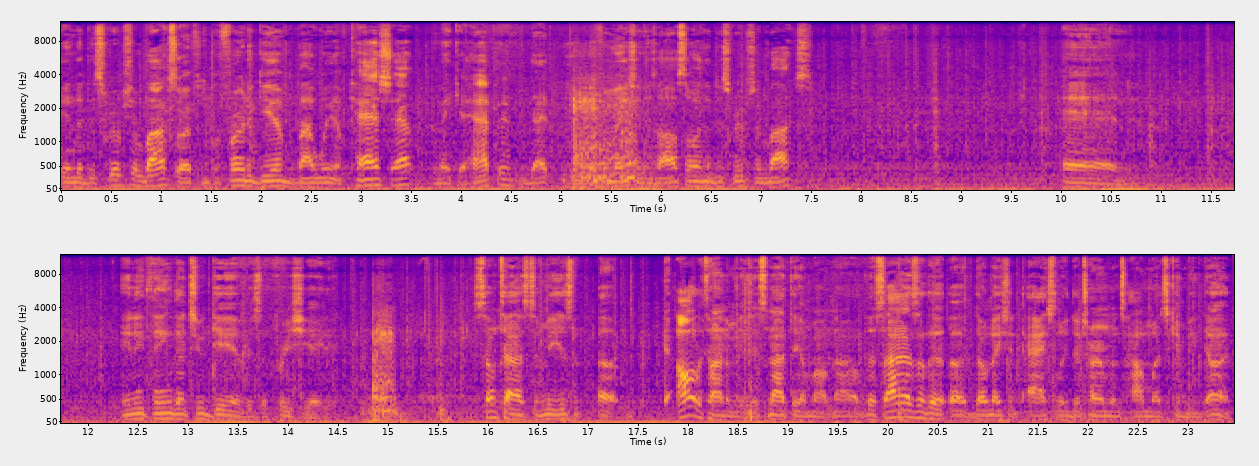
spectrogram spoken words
in the description box, or if you prefer to give by way of Cash App, make it happen. That information is also in the description box. And anything that you give is appreciated. Sometimes to me, it's uh, all the time to me, it's not the amount. Now, the size of the uh, donation actually determines how much can be done.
